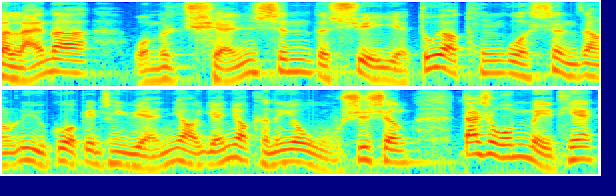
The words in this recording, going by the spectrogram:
本来呢，我们全身的血液都要通过肾脏滤过变成原尿，原尿可能有五十升，但是我们每天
